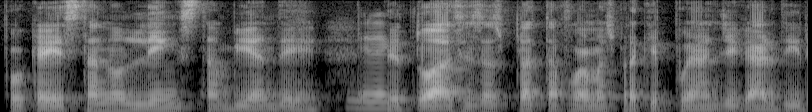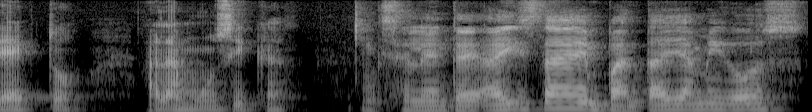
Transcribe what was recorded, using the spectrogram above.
porque ahí están los links también de, de, todas esas plataformas para que puedan llegar directo a la música. Excelente, ahí está en pantalla amigos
